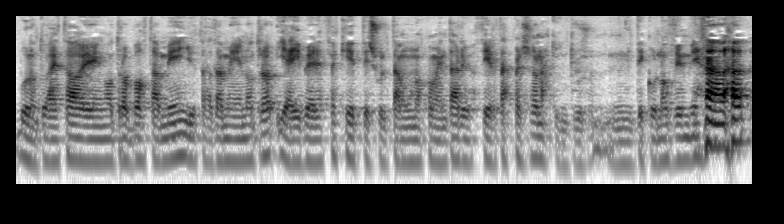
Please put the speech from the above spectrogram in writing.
Bueno, tú has estado en otros boss también, yo he estado también en otros, y hay veces que te sueltan unos comentarios ciertas personas que incluso ni te conocen de nada.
